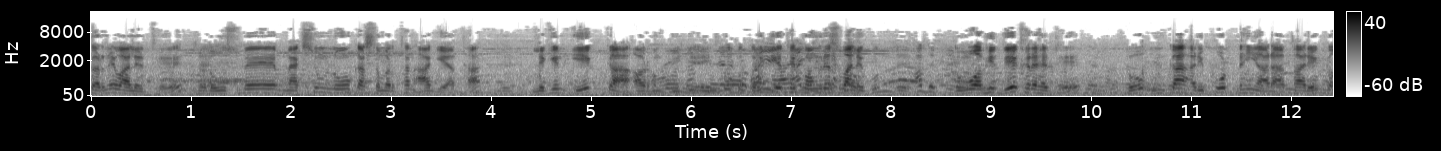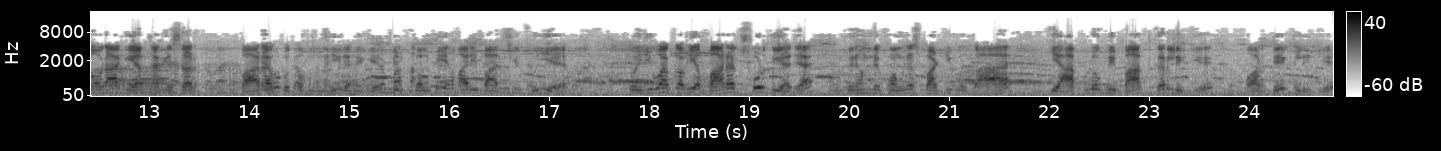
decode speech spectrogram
करने वाले थे तो उसमें मैक्सिमम लोगों का समर्थन आ गया था। लेकिन एक का, और हम इनको तो कर दिए थे, कांग्रेस वाले को तो वो अभी देख रहे थे तो उनका रिपोर्ट नहीं आ रहा था। और एक का और आ गया था कि, सर, बारह को तो हम नहीं रहेंगे। फिर कल भी हमारी बातचीत हुई है तो युवा को अभी अब बारह छोड़ दिया जाए, फिर हमने कांग्रेस पार्टी को कहा है कि आप लोग भी बात कर लीजिए और देख लीजिए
